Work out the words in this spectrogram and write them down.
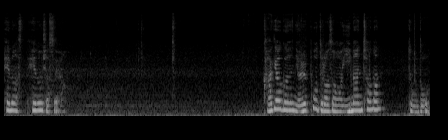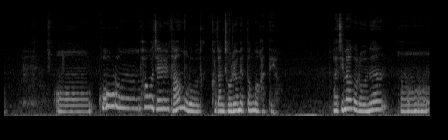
해놓, 해놓으셨어요. 가격은 10포 들어서 2만 1,000원 정도. 어, 코오롱 파워젤 다음으로 가장 저렴했던 것 같아요. 마지막으로는 어,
